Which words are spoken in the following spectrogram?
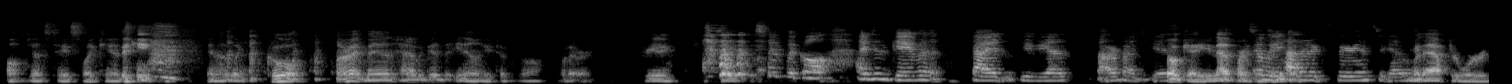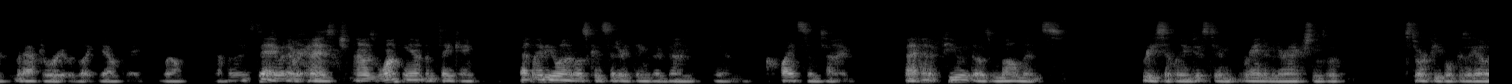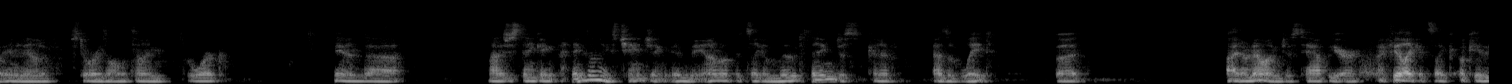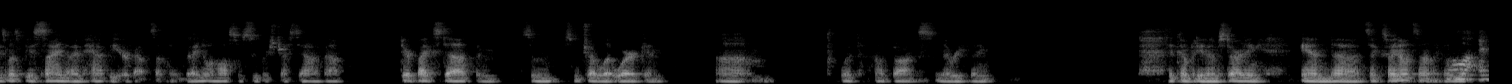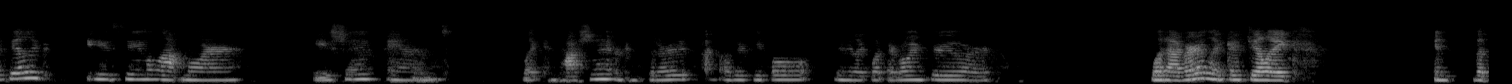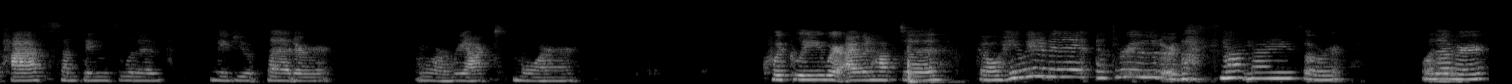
all just tastes like candy. and I was like, cool. All right, man. Have a good, you know, your typical, whatever, greeting. So- Typical. I just gave a guy at the CVS Sour Patch Kids. Okay, and that part's And we typical. had an experience together. But afterward, but afterward, it was like, yeah, okay, well, have a nice day, whatever. And I was, I was walking out and I'm thinking, that might be one of the most considerate things I've done in quite some time. And I've had a few of those moments recently, just in random interactions with store people, because I go in and out of stores all the time for work. And uh, I was just thinking, I think something's changing in me. I don't know if it's like a mood thing, just kind of as of late, but I don't know. I'm just happier. I feel like it's like, okay, this must be a sign that I'm happier about something. But I know I'm also super stressed out about dirt bike stuff and some some trouble at work and um, with Hotbox and everything. The company that I'm starting, and uh, it's like, so I know it's not like a Well, I feel like you seem a lot more patient and like compassionate or considerate of other people, maybe like what they're going through or whatever. Like I feel like in the past some things would have made you upset or or react more quickly where I would have to go, hey, wait a minute, that's rude, or that's not nice, or whatever.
